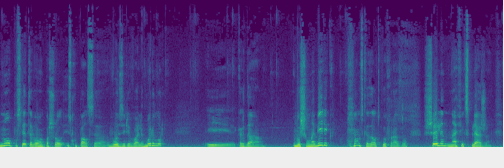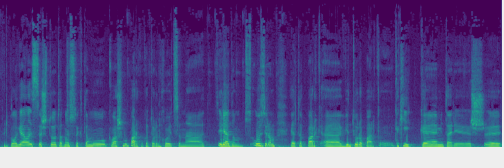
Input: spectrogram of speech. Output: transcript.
Но после этого он пошел, искупался в озере Валя Морилор. И когда вышел на берег, он сказал такую фразу «Шеллен нафиг с пляжа». Предполагалось, что это относится к тому, к вашему парку, который находится на, рядом с озером. Это парк э, Вентура парк. Какие комментарии? Ш, э,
